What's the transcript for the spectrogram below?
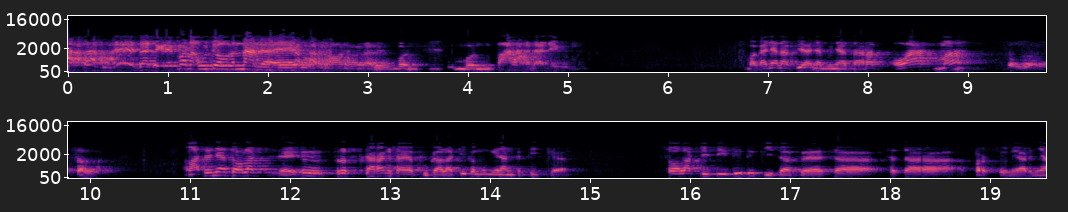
Lah sing repot nak ucul tenan ya. Mun mun parah dah niku. Makanya Nabi hanya punya syarat lah mah sholat. Maksudnya sholat, ya itu terus sekarang saya buka lagi kemungkinan ketiga. Sholat di situ itu bisa bahasa secara personernya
